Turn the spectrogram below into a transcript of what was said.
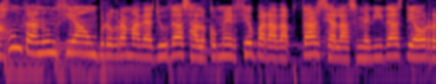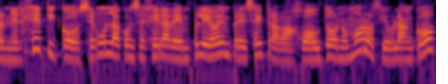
La Junta anuncia un programa de ayudas al comercio para adaptarse a las medidas de ahorro energético. Según la consejera de Empleo, Empresa y Trabajo Autónomo, Rocío Blanco,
